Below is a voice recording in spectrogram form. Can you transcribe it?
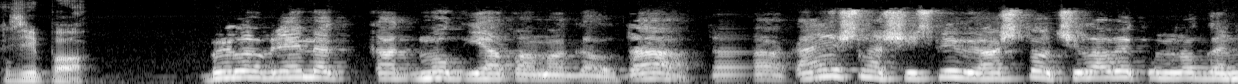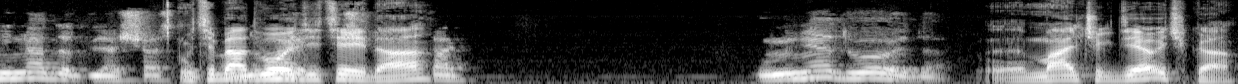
я... Зипо? Было время, как мог, я помогал. Да, да, конечно, счастливый. А что, человеку много не надо для счастья. У тебя понимаете? двое детей, да? У меня двое, да. Э, мальчик, девочка?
